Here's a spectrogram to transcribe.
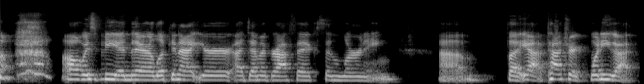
always be in there looking at your uh, demographics and learning. Um, but yeah, Patrick, what do you got?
